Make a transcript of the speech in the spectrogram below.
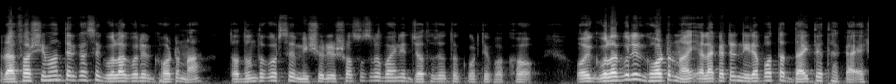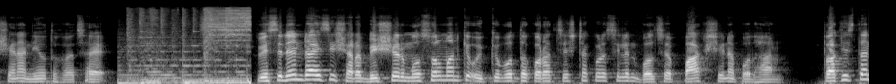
রাফা সীমান্তের কাছে গোলাগুলির ঘটনা তদন্ত করছে মিশরীয় সশস্ত্র বাহিনীর যথাযথ কর্তৃপক্ষ। ওই গোলাগুলির ঘটনায় এলাকাটার নিরাপত্তার দায়িত্বে থাকা এক সেনা নিহত হয়েছে। প্রেসিডেন্ট রাইসি সারা বিশ্বের মুসলমানকে ঐক্যবদ্ধ করার চেষ্টা করেছিলেন বলছে পাক সেনা প্রধান। পাকিস্তান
